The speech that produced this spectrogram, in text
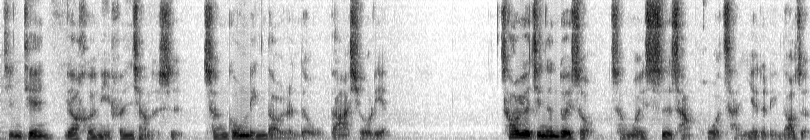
今天要和你分享的是成功领导人的五大修炼，超越竞争对手，成为市场或产业的领导者，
